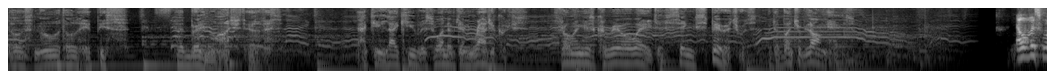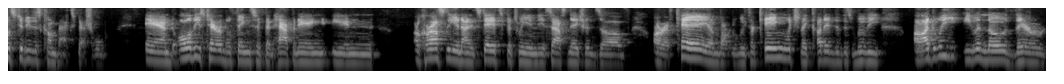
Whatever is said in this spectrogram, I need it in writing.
Those know-it-all hippies had brainwashed Elvis, acting like he was one of them radicals, throwing his career away to sing spirituals with a bunch of longhairs. Elvis wants to do this comeback special, and all these terrible things have been happening in across the United States between the assassinations of RFK and Martin Luther King, which they cut into this movie. Oddly, even though they're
